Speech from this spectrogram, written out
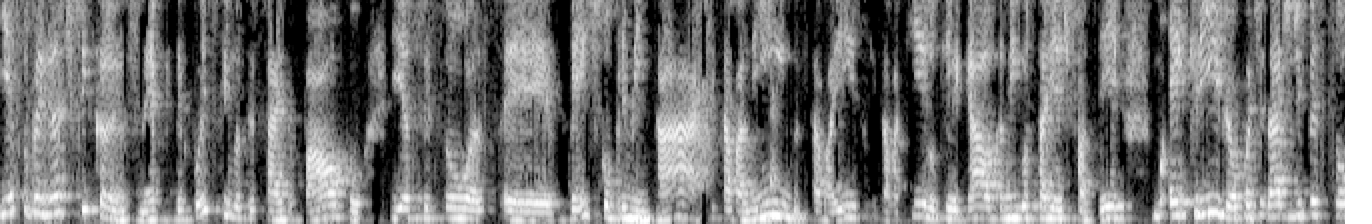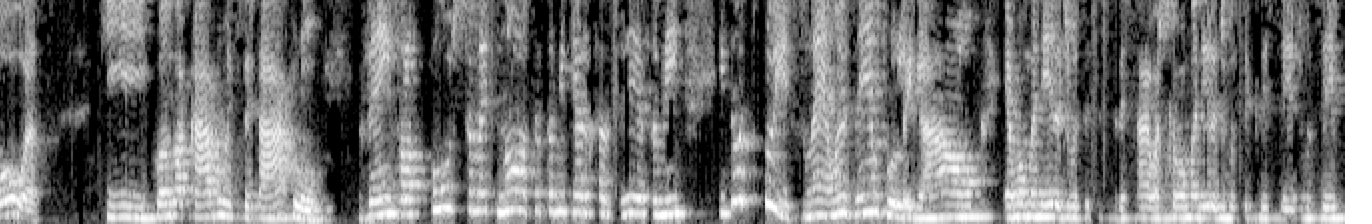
e, é super gratificante, né? Porque depois que você sai do palco e as pessoas é, vêm te cumprimentar, que estava lindo, que estava isso, que estava aquilo, que legal, também gostaria de fazer. É incrível a quantidade de pessoas que quando acaba um espetáculo vem e fala, puxa, mas nossa, eu também quero fazer, também. Então é tudo isso, né? É um exemplo legal, é uma maneira de você se expressar, eu acho que é uma maneira de você crescer, de você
